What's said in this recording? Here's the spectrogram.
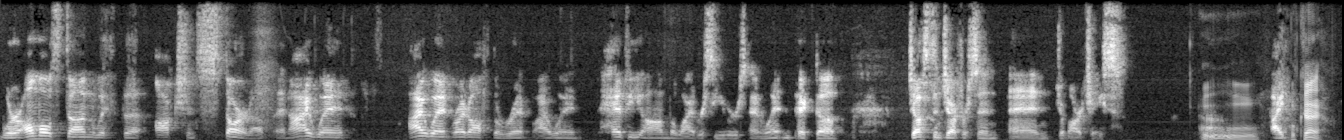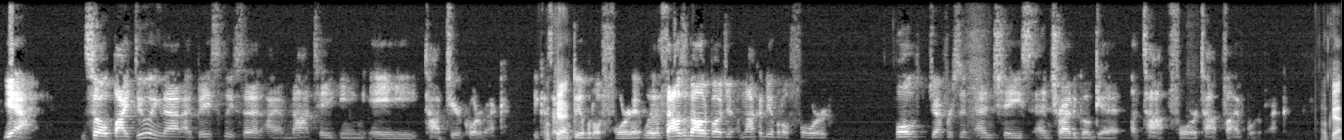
We're almost done with the auction startup, and I went, I went right off the rip. I went heavy on the wide receivers and went and picked up Justin Jefferson and Ja'Marr Chase. Ooh. I, okay. Yeah. So by doing that, I basically said I am not taking a top tier quarterback because okay. I won't be able to afford it with a thousand dollar budget. I'm not going to be able to afford both Jefferson and Chase and try to go get a top four, top five quarterback. Okay.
